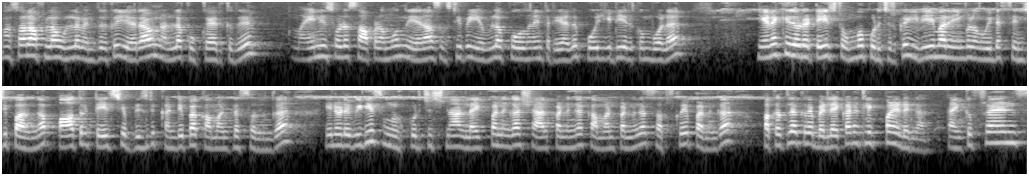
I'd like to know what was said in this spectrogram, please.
மசாலா ஃபுல்லாக உள்ளே வெந்திருக்கு. எறாவும் நல்லா குக்காக இருக்குது மைனீஸோட சாப்பிடும்போது இந்த ஏன்னா சிக்ஸ்டி ஃபைவ் எவ்வளோ போகுதுன்னே தெரியாது. போய்கிட்டே இருக்கும் போல். எனக்கு இதோட டேஸ்ட் ரொம்ப பிடிச்சிருக்கு. இதே மாதிரி நீங்களும் உங்கள் வீட்டை செஞ்சு பாருங்கள் பார்த்துட்டு டேஸ்ட் எப்படின்னு சொல்லிட்டு கண்டிப்பாக கமெண்ட்டில் சொல்லுங்கள் என்னோட வீடியோஸ் உங்களுக்கு பிடிச்சிச்சுன்னா லைக் பண்ணுங்கள் ஷேர் பண்ணுங்கள் கமெண்ட் பண்ணுங்கள் சப்ஸ்கிரைப் பண்ணுங்கள் பக்கத்தில் இருக்கிற பெல் ஐக்கானை கிளிக் பண்ணிவிடுங்க தேங்க்யூ ஃப்ரெண்ட்ஸ்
